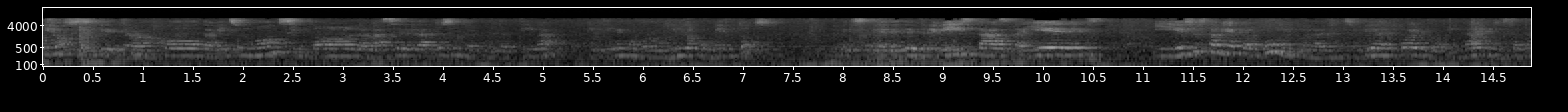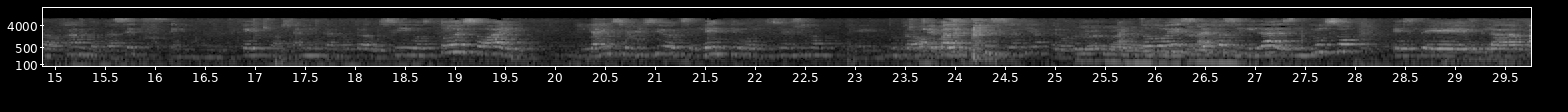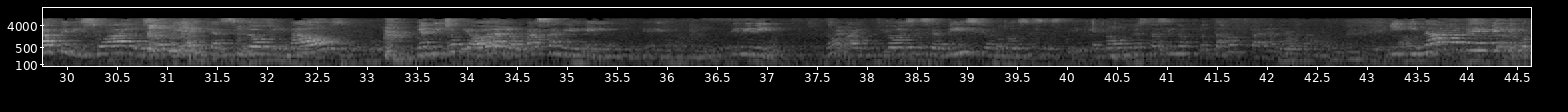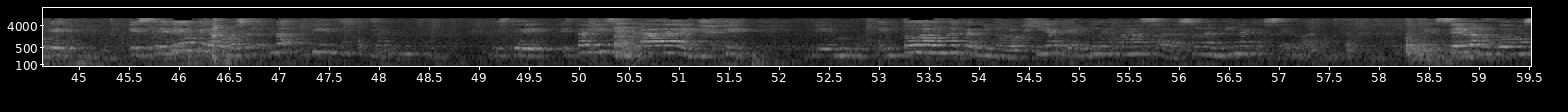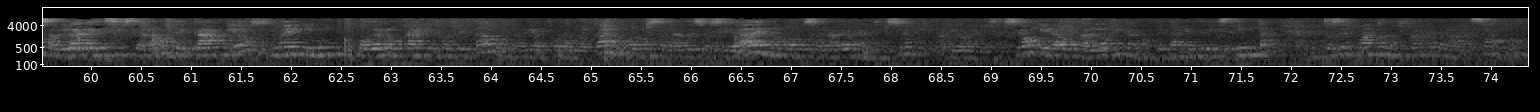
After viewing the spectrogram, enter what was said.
que trabajó David Sumont, sino la base de datos interpretativa que tiene como 2.000 documentos, este, desde entrevistas, talleres, y eso está abierto al público en la Defensoría del Pueblo, y nadie nos está trabajando, cassettes en quechua, shánica, no traducidos, todo eso hay, y hay un servicio excelente, bueno, estoy haciendo eh, un trabajo para la hay todo eso, hay facilidades, incluso este, la parte visual, los talleres que han sido filmados, me han dicho que ahora lo pasan en, en, en DVD, ¿no? Hay todo ese servicio, entonces, este, que no, no está siendo explotado para nada. Y, y nada más brevemente, porque este, veo que la conversación no, bien, este, está bien centrada en, en, toda una terminología que alude más a la zona andina que a selva. ¿no? En selva no podemos hablar, es decir, si hablamos de cambios, no hay ningún poder local que fue afectado, porque no había poder local, no podemos hablar de sociedades, no podemos hablar de organización, porque no había organización, era otra lógica completamente distinta. Entonces, ¿cuánto nos falta para avanzar? ¿no?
